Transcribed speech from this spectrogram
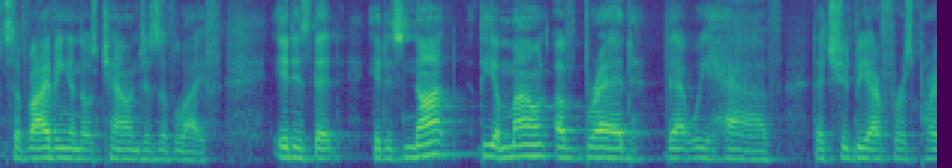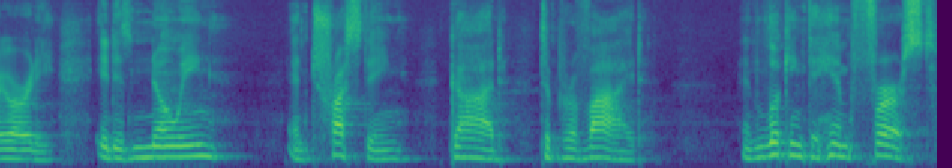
surviving in those challenges of life. It is that it is not the amount of bread that we have that should be our first priority. It is knowing and trusting God to provide and looking to Him first.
